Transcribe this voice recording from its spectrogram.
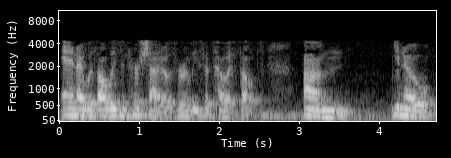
and I was always in her shadows, or at least that's how it felt. Um, you know,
